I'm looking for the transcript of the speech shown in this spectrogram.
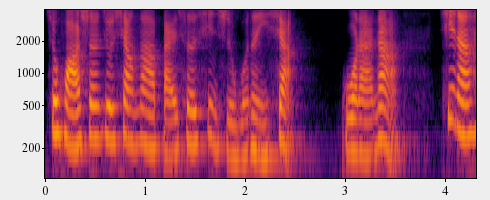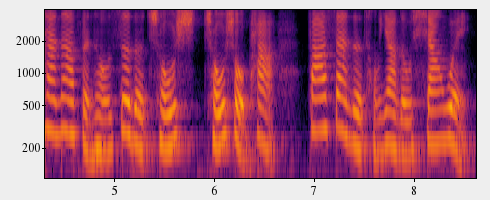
这华生就向那白色信纸闻了一下，果然呐。竟然和那粉红色的丑丑手帕发散的同样的香味。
